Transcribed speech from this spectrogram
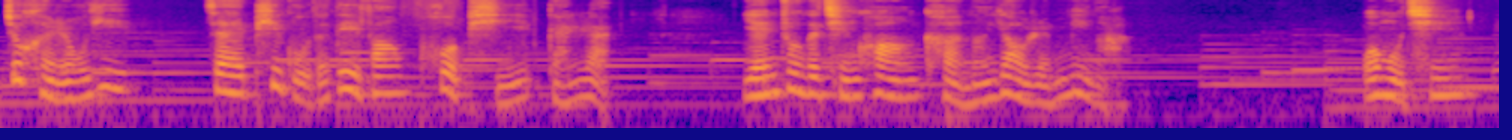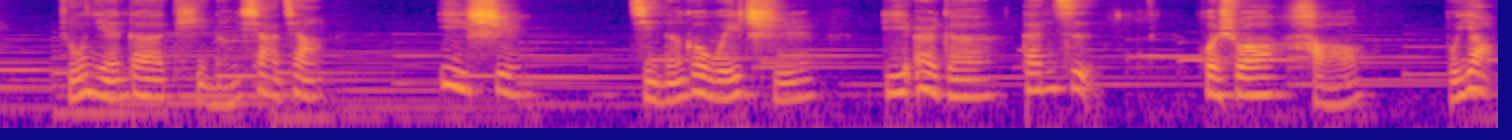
就很容易在屁股的地方破皮感染，严重的情况可能要人命啊！我母亲逐年的体能下降，意识仅能够维持一二个单字，或说好。不要。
